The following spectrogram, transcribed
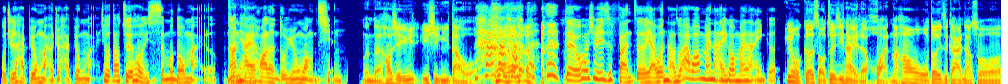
我觉得还不用买，我觉得还不用买，结果到最后你什么都买了，然后你还花了很多冤枉钱。真的好险玉玉兴遇到我，对，我会去一直烦泽雅，问他说啊，我要买哪一个？我买哪一个？因为我歌手最近他也在换，然后我都一直跟他讲说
